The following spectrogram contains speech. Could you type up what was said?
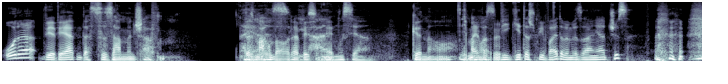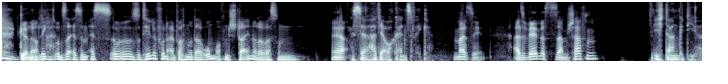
oder wir werden das zusammen schaffen. Das ja, machen wir, oder? Ja, muss ja. Genau. Ich meine, wie geht das Spiel weiter, wenn wir sagen, ja, tschüss? genau. Dann liegt unser SMS, unser Telefon einfach nur da rum auf den Stein oder was? Und ja. Es hat ja auch keinen Zweck. Mal sehen. Also werden das zusammen schaffen. Ich danke dir.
